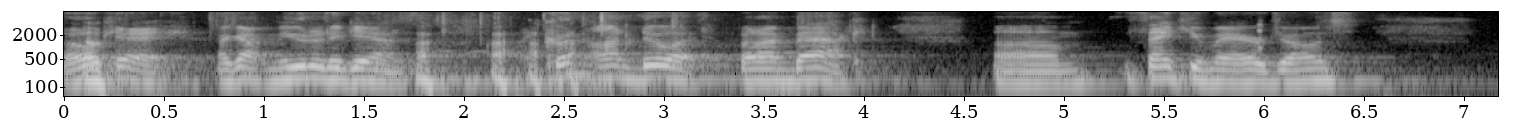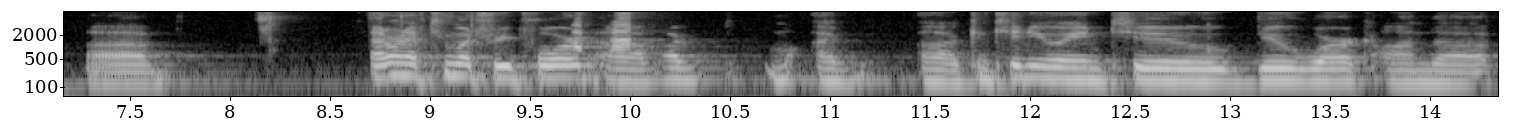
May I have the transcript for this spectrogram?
Okay, I got muted again. I couldn't undo it, but I'm back. Um, Thank you, Mayor Jones. Uh, I don't have too much report. Uh, I'm- I'm uh, continuing to do work on the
